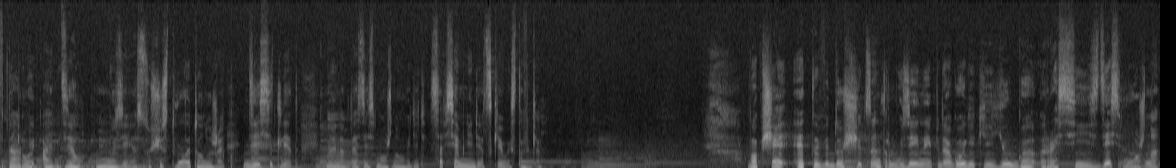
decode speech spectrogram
второй отдел музея. Существует он уже 10 лет, но иногда здесь можно увидеть совсем не детские выставки. Вообще, это ведущий центр музейной педагогики Юга России. Здесь можно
